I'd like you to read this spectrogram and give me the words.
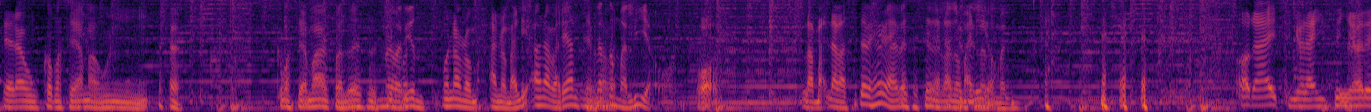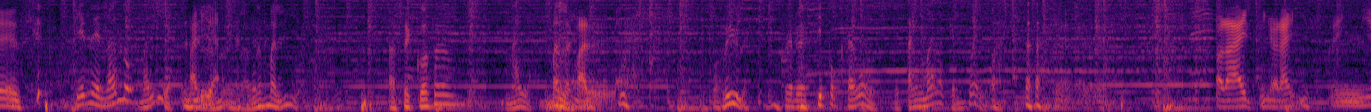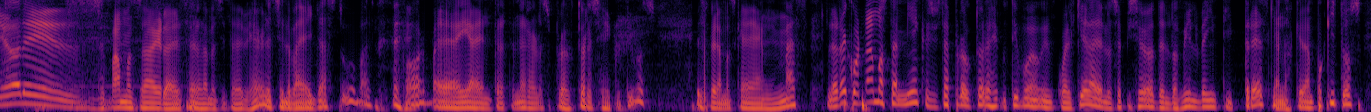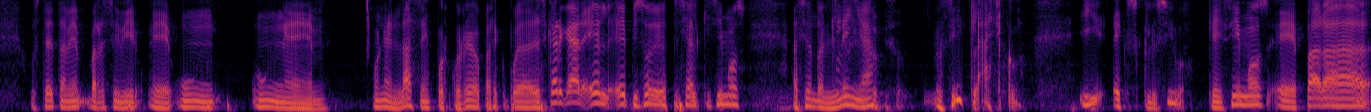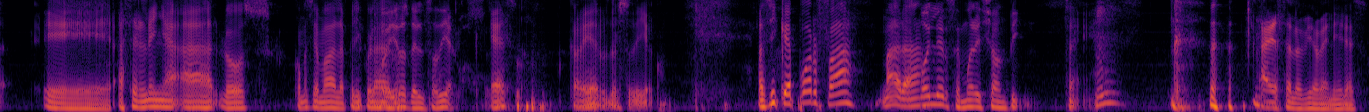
Era un, ¿cómo se llama? Un. ¿Cómo se llama cuando es? Una variante. Una anom- anomalía, una variante. Una ¿no? anomalía. Oh. La, la vasita vieja a veces tiene la anomalía. La anomalía. Alright, señoras y señores. Tiene el ano malía. Malía. No es malía. Hace cosas Mala. malas. Mal. Horrible. Pero es tipo octagón. De tan mala que es buena. Alright, señoras y señores. Vamos a agradecer a la mesita de viajeros. Si le vaya ya estuvo, más, por favor, vaya ahí a entretener a los productores ejecutivos. Esperamos que hayan más. Le recordamos también que si usted es productor ejecutivo en cualquiera de los episodios del 2023, que ya nos quedan poquitos, usted también va a recibir eh, un, un, eh, un enlace por correo para que pueda descargar el episodio especial que hicimos haciendo leña. episodio. Sí, clásico y exclusivo que hicimos eh, para eh, hacer leña a los. ¿Cómo se llamaba la película? Caballeros Los- del Zodíaco. Eso, Caballeros del Zodíaco. Así que porfa, Mara. Spoiler, se muere Sean Bean. Sí. ah, ya se lo vio venir eso.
